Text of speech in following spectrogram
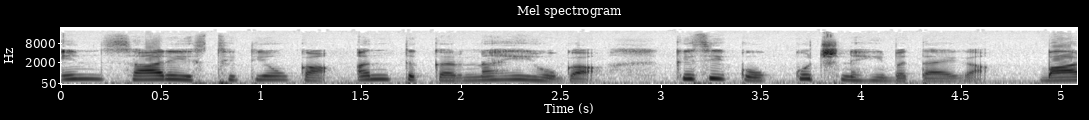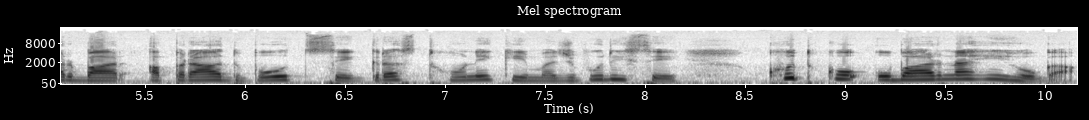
इन सारी स्थितियों का अंत करना ही होगा, किसी को कुछ नहीं बताएगा। बार बार अपराध बोध से ग्रस्त होने की मजबूरी से खुद को उबारना ही होगा।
